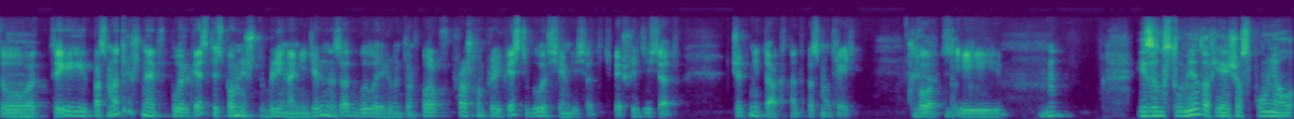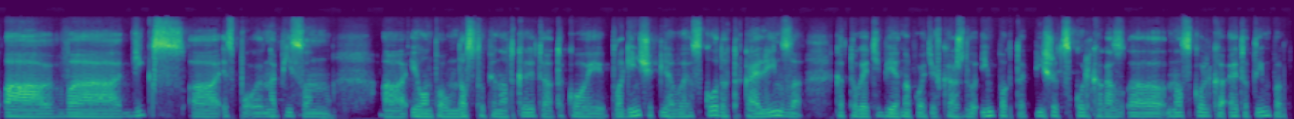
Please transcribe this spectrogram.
то mm-hmm. ты посмотришь на этот pull request и вспомнишь, что, блин, а неделю назад было, или он там в прошлом pull request было 70, а теперь 60. Что-то не так, надо посмотреть. Вот, и... Из инструментов я еще вспомнил, а, в VIX а, написан а, и он, по-моему, доступен открыто, такой плагинчик для VS Code, такая линза, которая тебе напротив каждого импорта пишет, сколько раз, а, насколько этот импорт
